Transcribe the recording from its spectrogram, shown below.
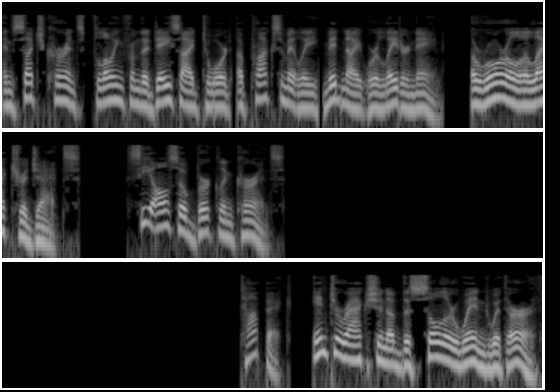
and such currents, flowing from the dayside toward approximately midnight were later named auroral electrojets. See also Birkeland currents. Interaction of the solar wind with Earth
